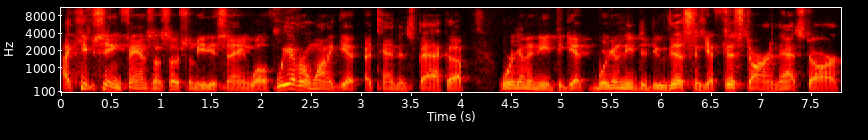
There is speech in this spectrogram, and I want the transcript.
I keep seeing fans on social media saying, well, if we ever want to get attendance back up, we're going to need to get, we're going to need to do this and get this star and that star.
